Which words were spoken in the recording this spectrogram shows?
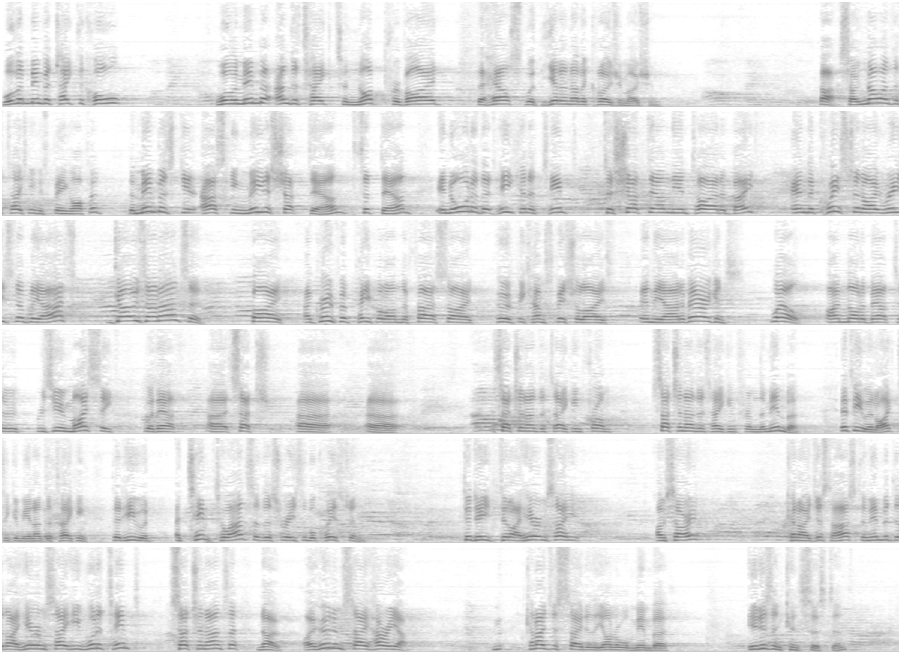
Will the member take the call? Will the member undertake to not provide the House with yet another closure motion? Ah, so no undertaking is being offered. The member's get asking me to shut down, sit down, in order that he can attempt to shut down the entire debate. And the question I reasonably ask goes unanswered by a group of people on the far side who have become specialised in the art of arrogance. Well, I'm not about to resume my seat without uh, such uh, uh, such an undertaking from such an undertaking from the member. If he would like to give me an undertaking that he would attempt to answer this reasonable question. Did, he, did I hear him say... I'm sorry? Can I just ask the member, did I hear him say he would attempt such an answer? No. I heard him say, hurry up. Can I just say to the honourable member, it isn't consistent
